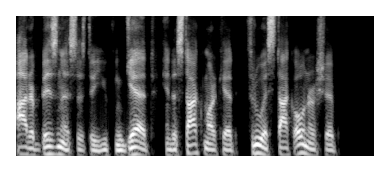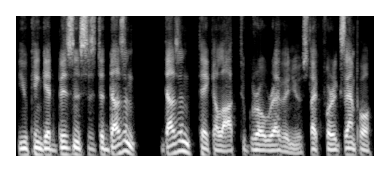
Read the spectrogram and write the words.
other businesses that you can get in the stock market through a stock ownership, you can get businesses that doesn't doesn't take a lot to grow revenues. Like for example,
